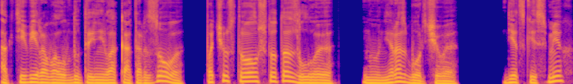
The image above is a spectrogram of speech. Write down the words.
активировал внутренний локатор зова, почувствовал что-то злое, но неразборчивое. Детский смех,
